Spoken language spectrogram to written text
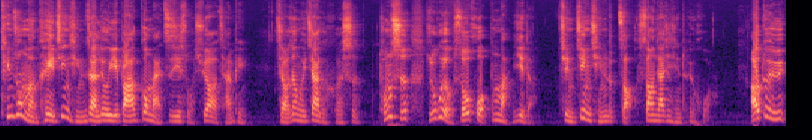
听众们可以尽情在六一八购买自己所需要的产品，只要认为价格合适。同时，如果有收货不满意的，请尽情的找商家进行退货。而对于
